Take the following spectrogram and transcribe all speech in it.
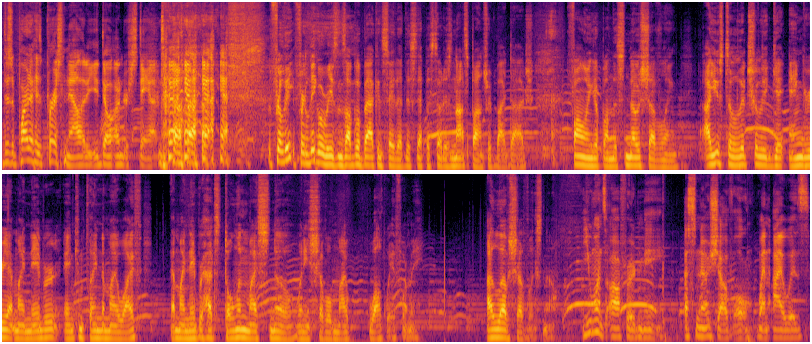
there's a part of his personality you don't understand. for le- for legal reasons, I'll go back and say that this episode is not sponsored by Dodge. Following up on the snow shoveling, I used to literally get angry at my neighbor and complain to my wife that my neighbor had stolen my snow when he shoveled my walkway for me. I love shoveling snow. You once offered me a snow shovel when I was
